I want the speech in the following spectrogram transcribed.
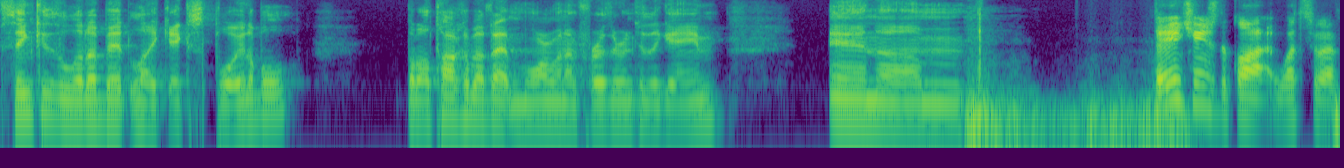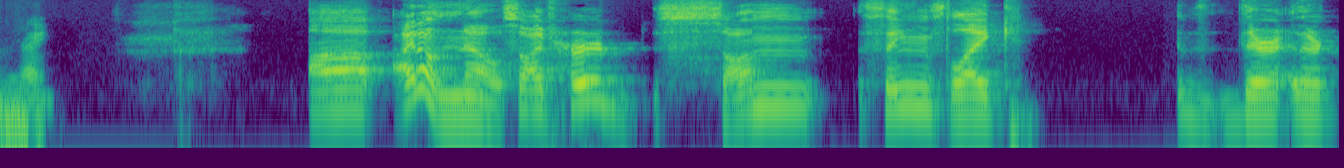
think is a little bit like exploitable, but I'll talk about that more when I'm further into the game. And um, they didn't change the plot whatsoever, right? Uh, I don't know. So I've heard some things like they're they're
